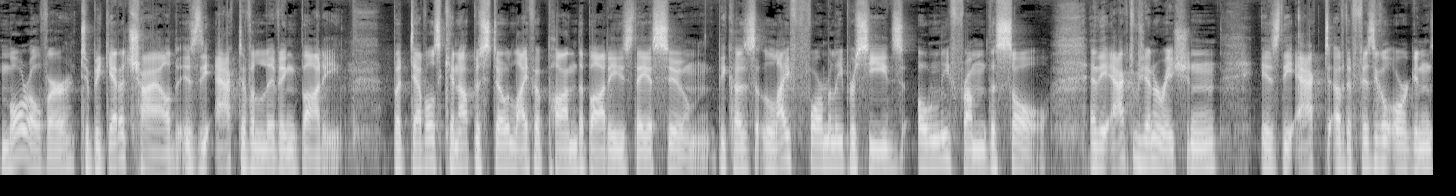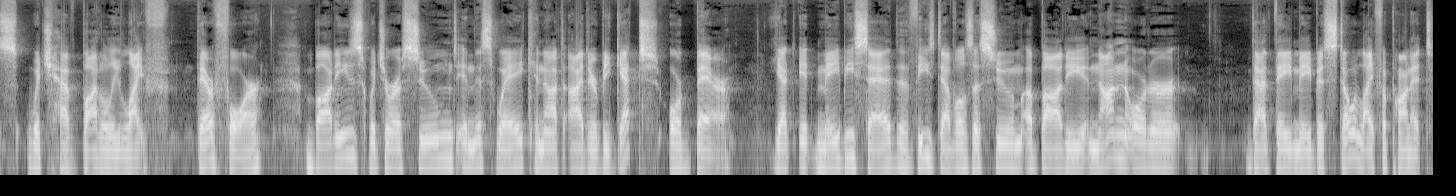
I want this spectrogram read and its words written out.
Moreover, to beget a child is the act of a living body. But devils cannot bestow life upon the bodies they assume, because life formally proceeds only from the soul. And the act of generation is the act of the physical organs which have bodily life. Therefore, bodies which are assumed in this way cannot either beget or bear. Yet it may be said that these devils assume a body not in order that they may bestow life upon it,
